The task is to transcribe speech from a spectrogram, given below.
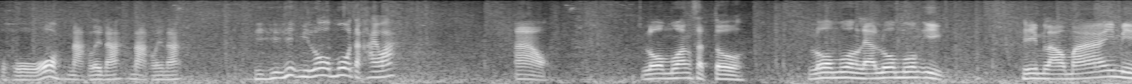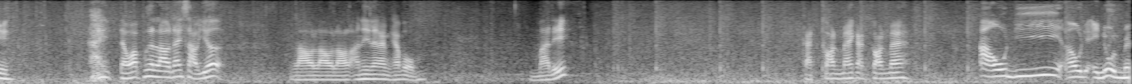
โอ้โห หนักเลยนะ หนักเลยนะเฮ้ยเฮ้ยเฮ้ยมีโล่โม่งจากใครวะ อ้าว โล่ม่วงศัตรู โล่ม่วงแล้วโล่ม่วงอีก ทีมเราไม่มี เฮ้ย แต่ว่าเพื่อนเราได้เสาเยอะ เราเราเราอันนี้แล้วกันครับผม มาดิ กัดก่อนไหมกัดก่อนไหมเอาดีเอาดีไอ้นู่นแหม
